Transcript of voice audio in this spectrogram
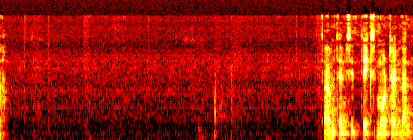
ah. sometimes it takes more time than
